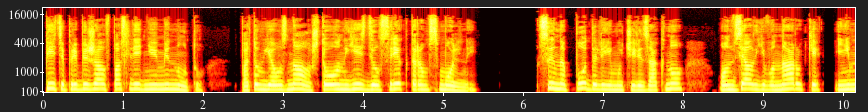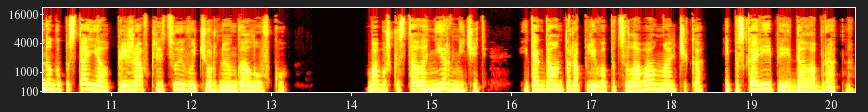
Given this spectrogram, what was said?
Петя прибежал в последнюю минуту. Потом я узнала, что он ездил с ректором в Смольный. Сына подали ему через окно, он взял его на руки и немного постоял, прижав к лицу его черную головку. Бабушка стала нервничать, и тогда он торопливо поцеловал мальчика и поскорее передал обратно.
